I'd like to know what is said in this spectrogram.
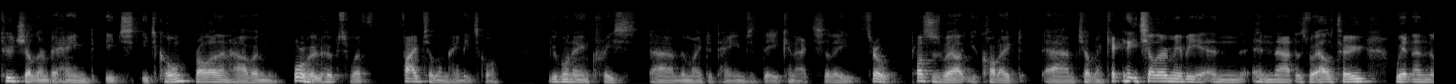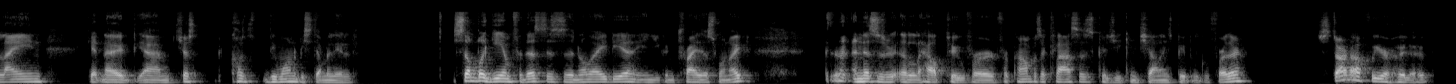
two children behind each each cone rather than having four hula hoops with five children behind each cone. You're going to increase um, the amount of times that they can actually throw. Plus, as well, you cut out um, children kicking each other, maybe in in that as well too, waiting in the line, getting out um, just because they want to be stimulated. Simple game for this. This is another idea, and you can try this one out and this is it'll help too for for composite classes because you can challenge people to go further. Start off with your hula hoop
